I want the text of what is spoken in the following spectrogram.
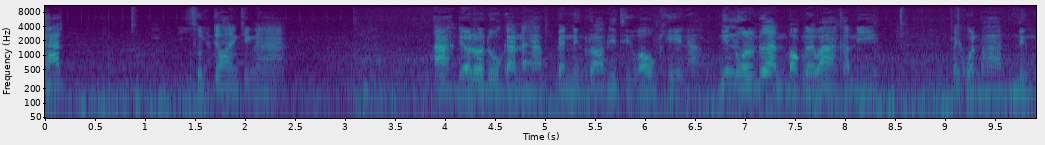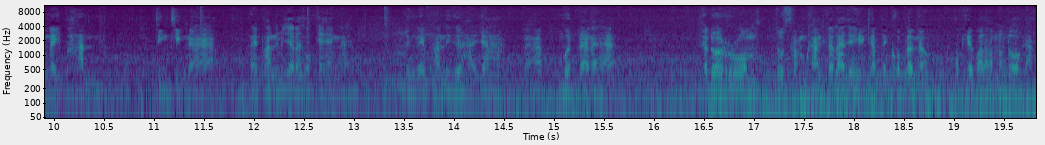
ชัดๆ สุดยอดจริง ๆ นะฮะ อะ เดี๋ยวเราดูกันนะครับ เป็นหนึ่งรอบที่ถือว่าโอเคนะ นิ่มนวลเพื่อนๆบอกเลยว่าคันนี้ ไม่ควรพลาดหนึ่งในพัน จริง ๆ นะฮะในพันนี่ไม่ใช่อะไรเขาแกงนะหนึ่งในพันนี่คือหายากนะครับมืดแล้วนะฮะแต่โดยรวมจุดสำคัญก็ได้จะเห็นกันไปครบแล้วเนาะโอเคพอเราทำน้องโดกัน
